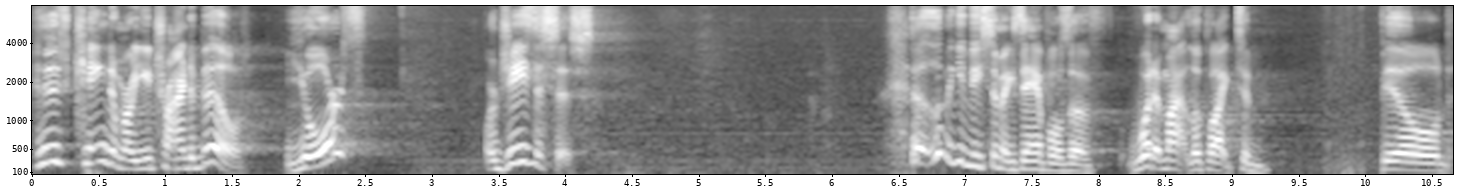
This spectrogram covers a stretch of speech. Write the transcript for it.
whose kingdom are you trying to build? Yours or Jesus's? Uh, let me give you some examples of what it might look like to build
